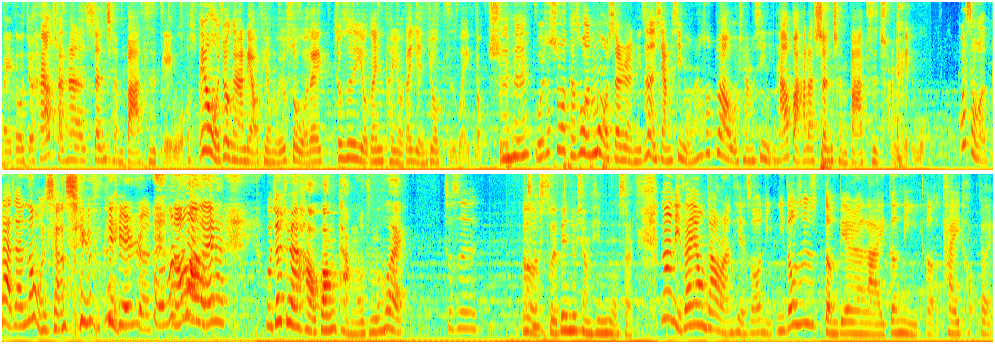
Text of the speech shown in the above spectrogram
没多久，他要传他的生辰八字给我，因为我就跟他聊天，我就说我在就是有跟朋友在研究紫微斗数，我就说，可是我是陌生人，你真的相信我？他说对啊，我相信你。他要把他的生辰八字传给我。为什么大家那么相信别人？然后嘞，我就觉得好荒唐哦！怎么会？就是就随便就相信陌生人？那你在用交友软体的时候，你你都是等别人来跟你呃开头？对，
